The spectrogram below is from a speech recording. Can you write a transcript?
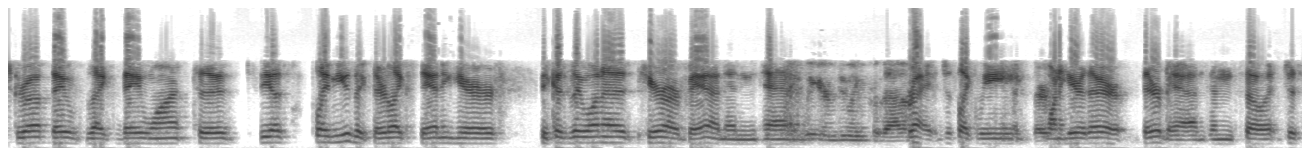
screw up. They like they want to see us play music. They're like standing here because they want to hear our band and and Like we are doing for them. right, just like we want to hear their their bands. And so it just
